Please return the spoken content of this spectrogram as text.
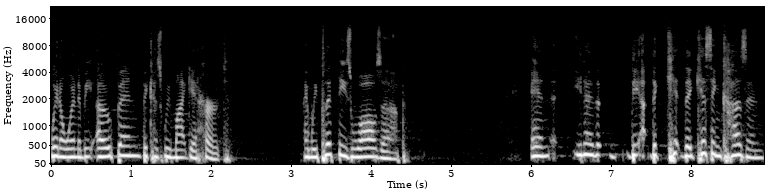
We don't want to be open because we might get hurt. And we put these walls up. And, you know, the, the, the, the kissing cousin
